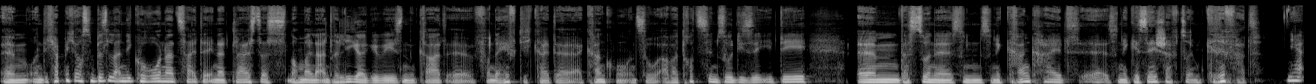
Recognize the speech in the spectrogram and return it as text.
Ähm, und ich habe mich auch so ein bisschen an die Corona-Zeit erinnert. Klar ist das nochmal eine andere Liga gewesen, gerade äh, von der Heftigkeit der Erkrankung und so. Aber trotzdem so diese Idee, ähm, dass so eine, so eine Krankheit, äh, so eine Gesellschaft so im Griff hat. Ja.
